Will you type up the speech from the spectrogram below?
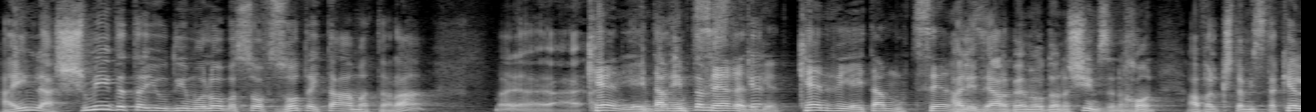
האם להשמיד את היהודים או לא בסוף, זאת הייתה המטרה? כן, היא הייתה מוצרת, מסתכל- כן. כן, והיא הייתה מוצרת. על ידי הרבה מאוד אנשים, זה נכון, אבל כשאתה מסתכל,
